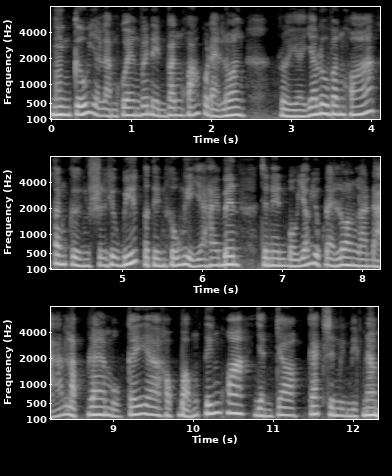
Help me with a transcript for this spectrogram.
nghiên cứu và làm quen với nền văn hóa của Đài Loan, rồi à, giao lưu văn hóa, tăng cường sự hiểu biết và tình hữu nghị giữa hai bên. Cho nên Bộ Giáo dục Đài Loan là đã lập ra một cái à, học bổng tiếng Hoa dành cho các sinh viên Việt Nam.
